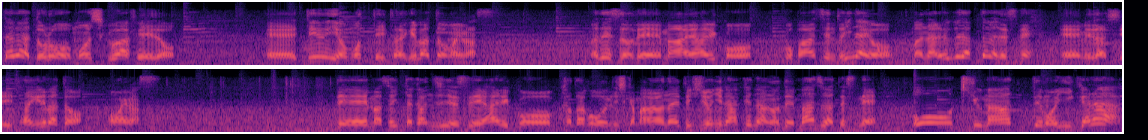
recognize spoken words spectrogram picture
たらドローもしくはフェード、えー、っていうふうに思っていただければと思います、まあ、ですのでまあやはりこう5%以内を、まあ、なるべくだったらですね、えー、目指していただければと思います。でまあ、そういった感じでですねやはりこう片方にしか曲がらないと非常に楽なのでまずはですね大きく回ってもいいから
